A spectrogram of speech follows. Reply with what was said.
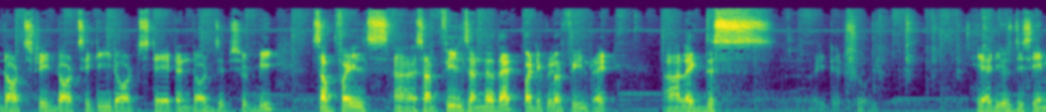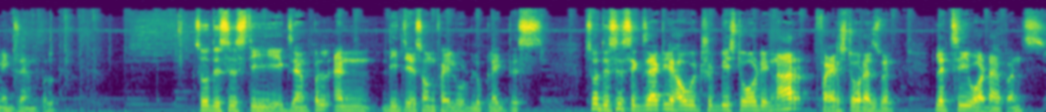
dot street, dot city, dot state, and dot zip should be subfiles, uh, subfields under that particular field, right? uh, like this wait i'll show you here i used the same example so this is the example and the json file would look like this so this is exactly how it should be stored in our firestore as well. Let's see what happens.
